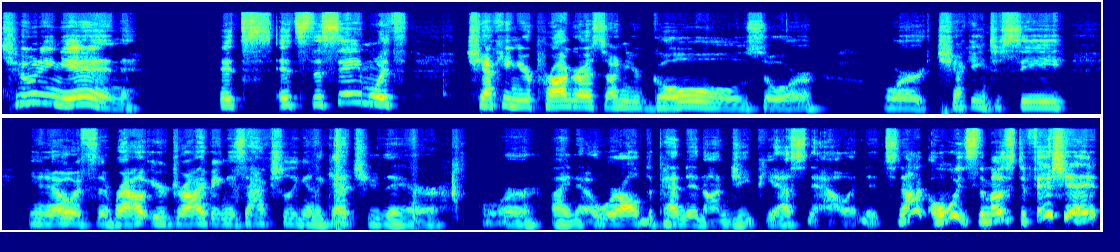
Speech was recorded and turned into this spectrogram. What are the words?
tuning in it's it's the same with checking your progress on your goals or or checking to see you know if the route you're driving is actually going to get you there or i know we're all dependent on gps now and it's not always the most efficient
